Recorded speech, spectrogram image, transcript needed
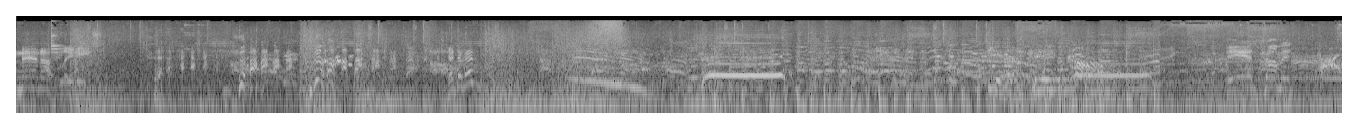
Man up, ladies! Gentlemen! Here they come. Incoming! Five,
